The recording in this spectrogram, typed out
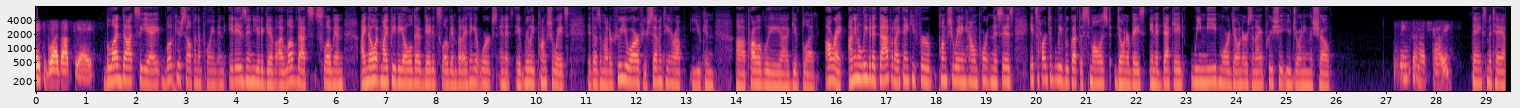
It's blood.ca. blood.ca. Book yourself an appointment. It is in you to give. I love that slogan. I know it might be the old outdated slogan, but I think it works and it, it really punctuates. It doesn't matter who you are. If you're 17 or up, you can uh, probably uh, give blood. All right. I'm going to leave it at that, but I thank you for punctuating how important this is. It's hard to believe we've got the smallest donor base in a decade. We need more donors, and I appreciate you joining the show. Thanks so much, Callie. Thanks, Matea.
